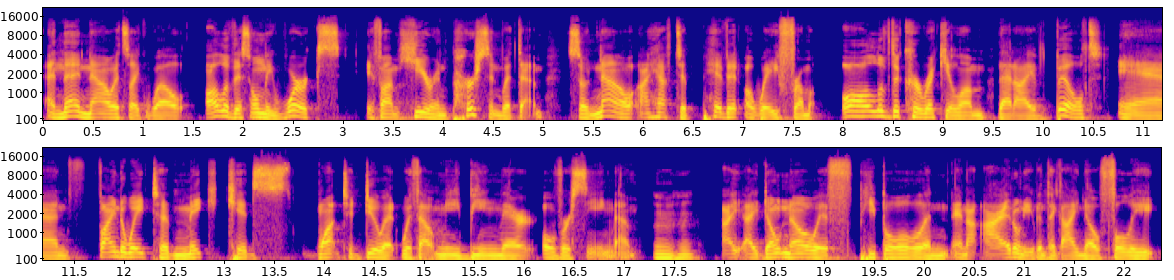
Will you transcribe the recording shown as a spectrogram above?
And then now it's like well all of this only works if I'm here in person with them. So now I have to pivot away from all of the curriculum that I've built and find a way to make kids want to do it without me being there overseeing them. Mm-hmm. I, I don't know if people and and I don't even think I know fully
